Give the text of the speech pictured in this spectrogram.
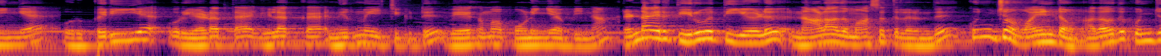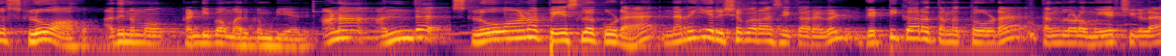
நீங்கள் ஒரு பெரிய ஒரு இடத்த இலக்க நிர்ணயிச்சுக்கிட்டு வேகமாக போனீங்க அப்படின்னா ரெண்டாயிரத்தி இருபத்தி ஏழு நாலாவது மாதத்துலேருந்து கொஞ்சம் வைண்ட் டவுன் அதாவது கொஞ்சம் ஸ்லோ ஆகும். அது நம்ம கண்டிப்பாக மறுக்க முடியாது. ஆனால் அந்த ஸ்லோவான பேஸில் கூட நிறைய ரிஷபராசிக்காரர்கள் கெட்டிக்காரத்தனத்தோட தங்களோட முயற்சிகளை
